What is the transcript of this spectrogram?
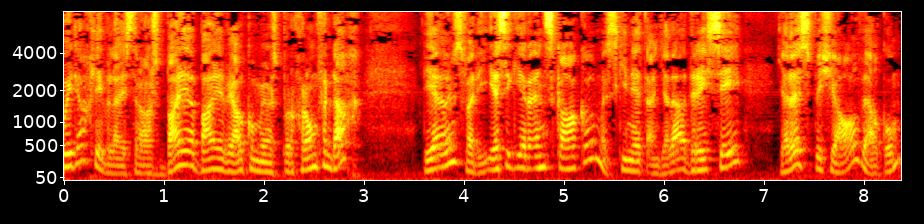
Goeiedag liewe luisteraars, baie baie welkom by ons program vandag. Die ouens wat die eerste keer inskakel, miskien net aan julle adres sê, julle spesiaal welkom.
